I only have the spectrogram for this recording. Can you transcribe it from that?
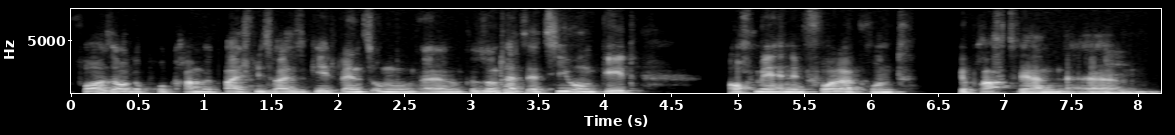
Vorsorgeprogramme beispielsweise geht, wenn es um äh, Gesundheitserziehung geht, auch mehr in den Vordergrund gebracht werden. Ähm,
